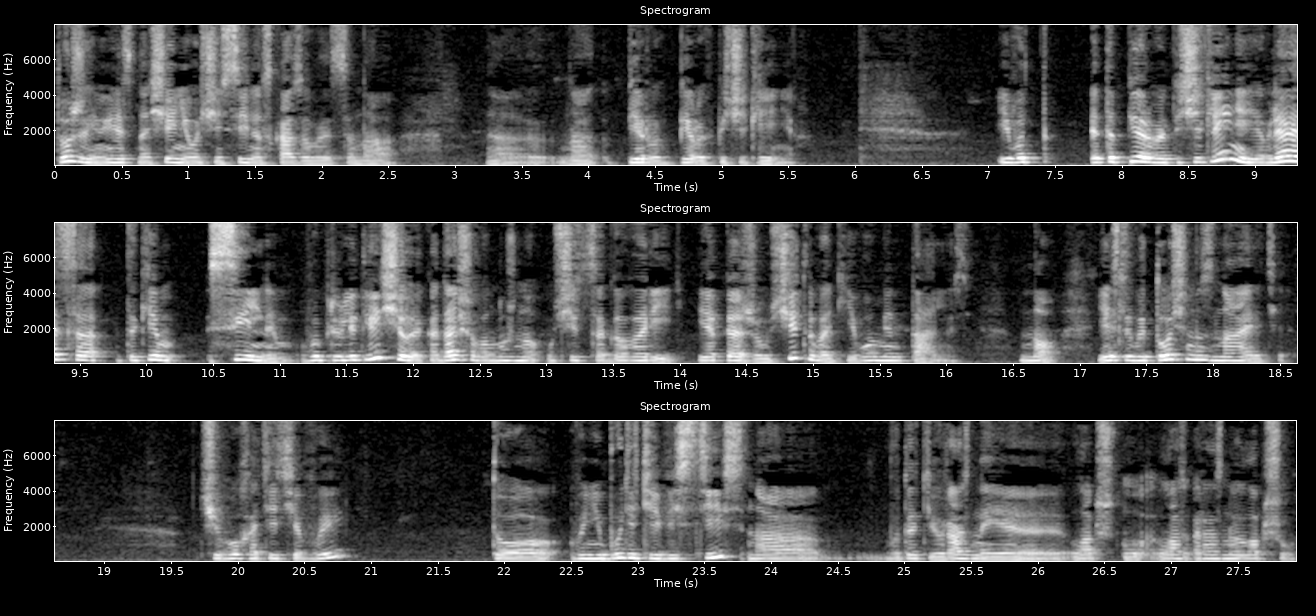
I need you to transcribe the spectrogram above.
тоже имеет значение, очень сильно сказывается на, э, на первых, первых впечатлениях. И вот это первое впечатление является таким сильным. Вы привлекли человека, дальше вам нужно учиться говорить. И опять же учитывать его ментальность. Но если вы точно знаете, чего хотите вы, то вы не будете вестись на вот эти разные лапш, разную лапшу.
